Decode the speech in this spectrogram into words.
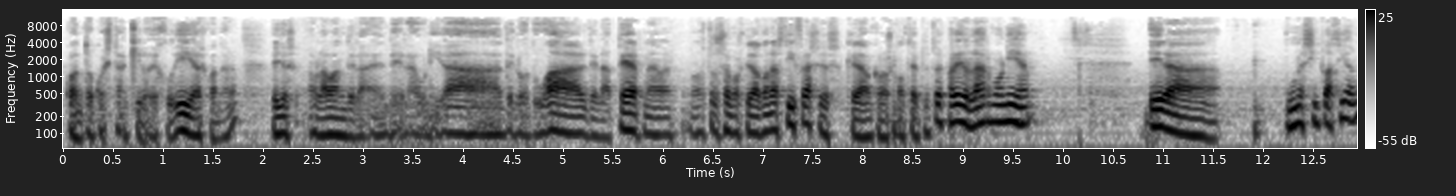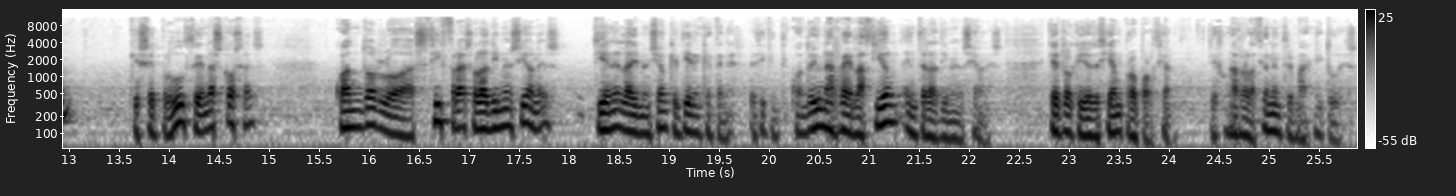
Cuánto cuesta el kilo de judías, cuando ellos hablaban de la, de la, unidad, de lo dual, de la terna. Nosotros hemos quedado con las cifras, ellos quedaban con los conceptos. Entonces, para ellos la armonía era una situación que se produce en las cosas cuando las cifras o las dimensiones tienen la dimensión que tienen que tener. Es decir, cuando hay una relación entre las dimensiones, que es lo que yo decía en proporción, que es una relación entre magnitudes.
